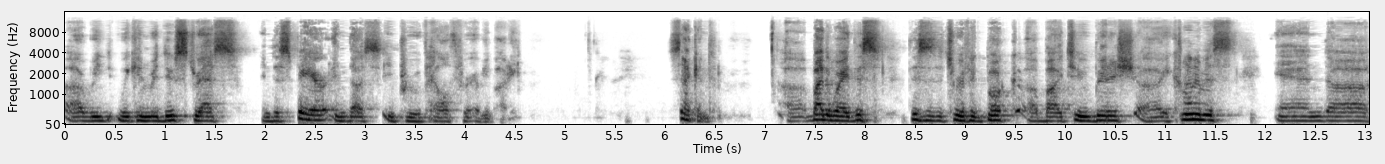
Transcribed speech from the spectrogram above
uh, we, we can reduce stress and despair and thus improve health for everybody. Second, uh, by the way, this this is a terrific book uh, by two British uh, economists, and uh,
